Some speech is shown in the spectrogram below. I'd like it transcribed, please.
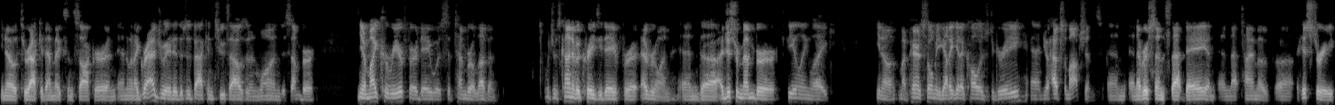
you know, through academics and soccer. And, and when I graduated, this was back in 2001, December you know, my career fair day was September 11th, which was kind of a crazy day for everyone. And uh, I just remember feeling like, you know, my parents told me you got to get a college degree and you'll have some options. And and ever since that day and, and that time of uh, history,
